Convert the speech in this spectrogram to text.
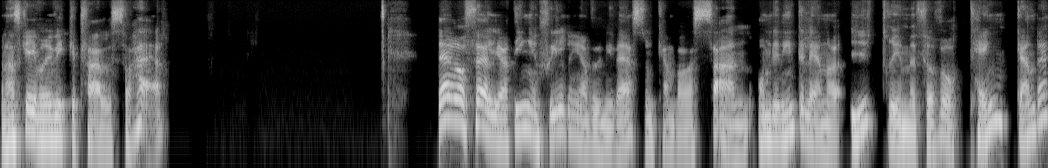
Men han skriver i vilket fall så här. Därav följer att ingen skildring av universum kan vara sann om den inte lämnar utrymme för vårt tänkande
